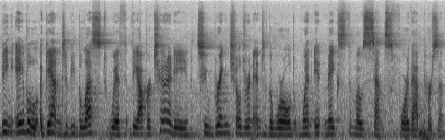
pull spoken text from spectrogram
being able again to be blessed with the opportunity to bring children into the world when it makes the most sense for that person,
